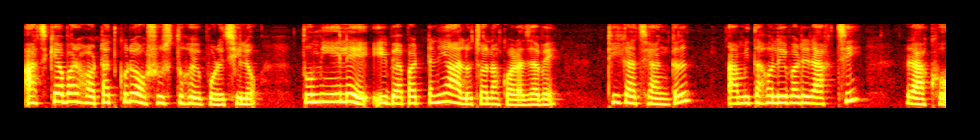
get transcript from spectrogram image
আজকে আবার হঠাৎ করে অসুস্থ হয়ে পড়েছিল। তুমি এলে এই ব্যাপারটা নিয়ে আলোচনা করা যাবে। ঠিক আছে আঙ্কেল, আমি তাহলে এবারে রাখছি। রাখো।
